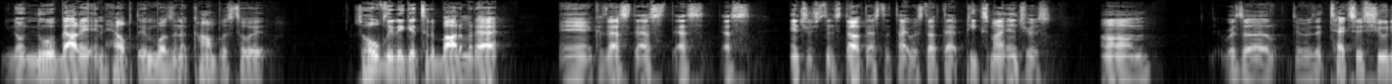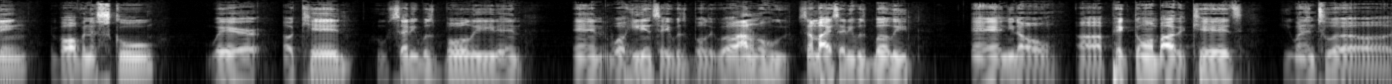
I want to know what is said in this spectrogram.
you know, knew about it and helped them, was an accomplice to it. So hopefully they get to the bottom of that, and because that's that's that's that's interesting stuff. That's the type of stuff that piques my interest. Um, there was a there was a Texas shooting involving a school where a kid who said he was bullied and and well he didn't say he was bullied. Well, I don't know who somebody said he was bullied and you know uh, picked on by the kids. He went into a uh,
